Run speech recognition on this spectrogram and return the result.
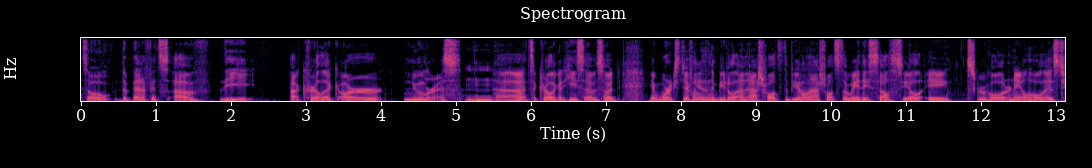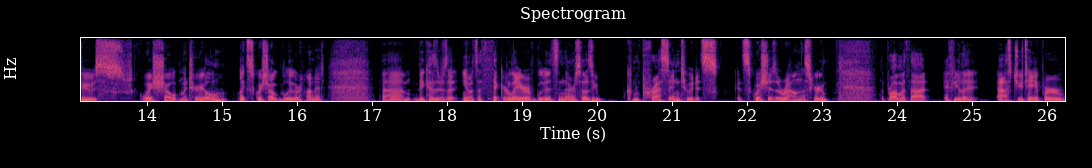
So the benefits of the acrylic are numerous. Mm-hmm. Uh, it's acrylic adhesive, so it it works differently than the butyl and asphalts. The butyl and asphalts, the way they self seal a screw hole or a nail hole is to squish out material, like squish out glue around it, um, because there's a you know it's a thicker layer of glue that's in there. So as you compress into it, it's it squishes around the screw. The problem with that, if you ask G tape or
